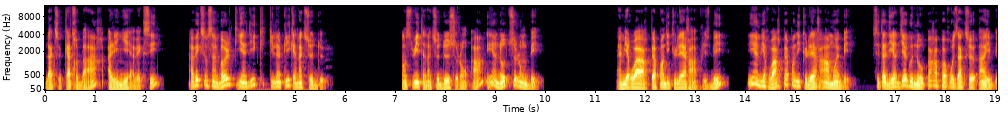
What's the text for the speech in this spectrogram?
l'axe 4 bar aligné avec C, avec son symbole qui indique qu'il implique un axe 2. Ensuite un axe 2 selon A et un autre selon B. Un miroir perpendiculaire à A plus B et un miroir perpendiculaire à A moins B, c'est-à-dire diagonaux par rapport aux axes A et B.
